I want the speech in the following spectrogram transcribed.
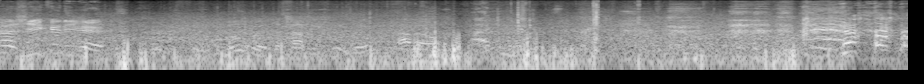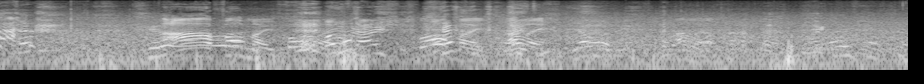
Ja, zie ik hem niet meer. Robert, dat gaat niet goed hoor. Ga wel, Ah, val mee, val mee. Oh, thuis. Val mee. Allee. Jammer. Allee.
